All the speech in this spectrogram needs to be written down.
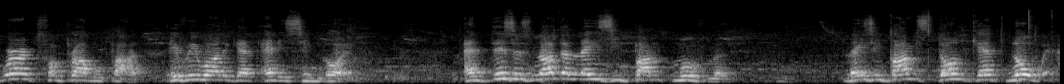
work for Prabhupada if we want to get anything going. And this is not a lazy bump movement. Lazy bumps don't get nowhere.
